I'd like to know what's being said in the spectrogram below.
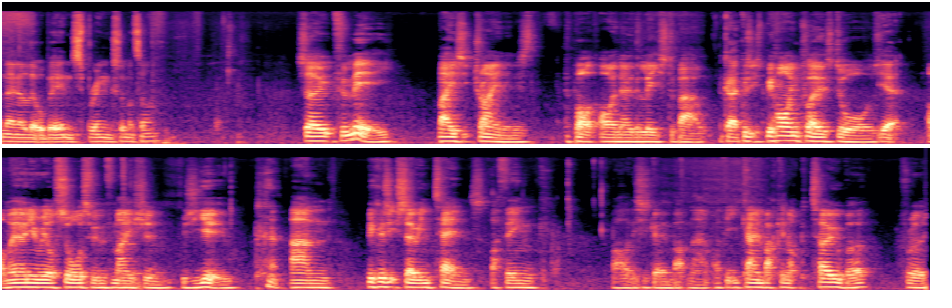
and then a little bit in spring, summertime. So for me, basic training is the part I know the least about Okay. because it's behind closed doors. Yeah. And my only real source of information was you, and because it's so intense, I think. Oh, this is going back now. I think you came back in October for a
